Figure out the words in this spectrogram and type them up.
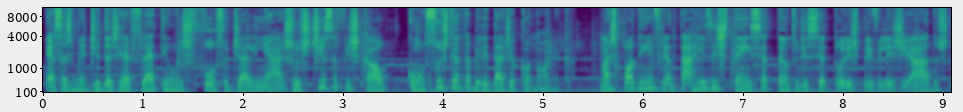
Essas medidas refletem um esforço de alinhar justiça fiscal com sustentabilidade econômica, mas podem enfrentar resistência tanto de setores privilegiados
